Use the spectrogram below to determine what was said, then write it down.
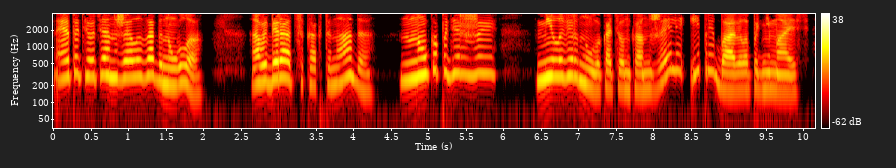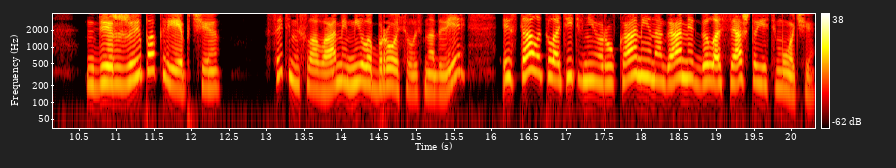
Это тетя Анжела загнула. А выбираться как-то надо. Ну-ка, подержи. Мила вернула котенка Анжеле и прибавила, поднимаясь. «Держи покрепче». С этими словами Мила бросилась на дверь и стала колотить в нее руками и ногами, голося, что есть мочи.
